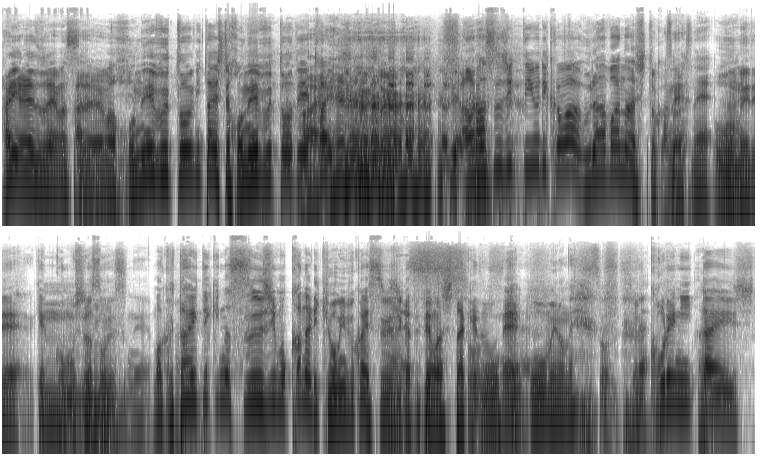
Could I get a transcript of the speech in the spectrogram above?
はい、ありがとうございます。はいまあ、骨太に対して骨太で帰ってくるという。で、あらすじっていうよりかは、裏話とかね、ね多めで、結構面白そうですね。まあ、具体的な数字もかなり興味深い数字が出てましたけどね。多めのねそうですよね。これに対し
